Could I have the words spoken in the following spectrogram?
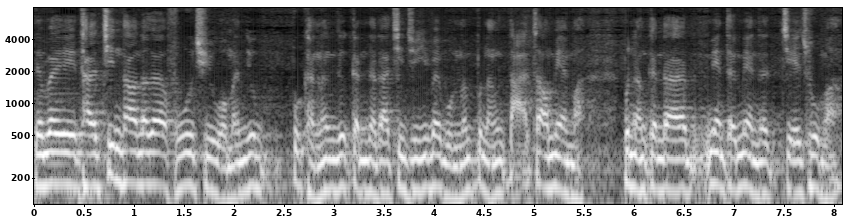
因为他进到那个服务区，我们就不可能就跟着他进去，因为我们不能打照面嘛，不能跟他面对面的接触嘛，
